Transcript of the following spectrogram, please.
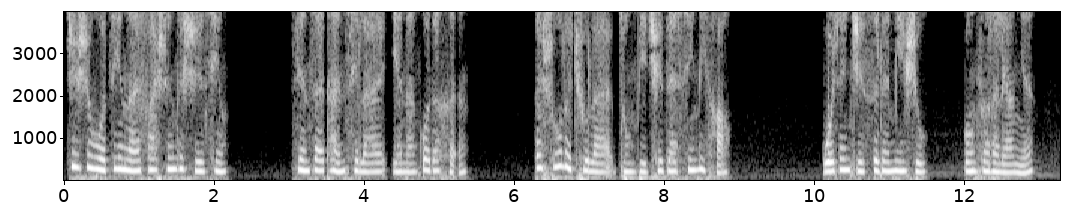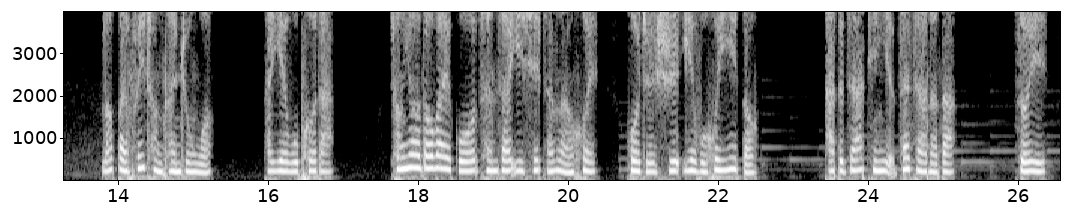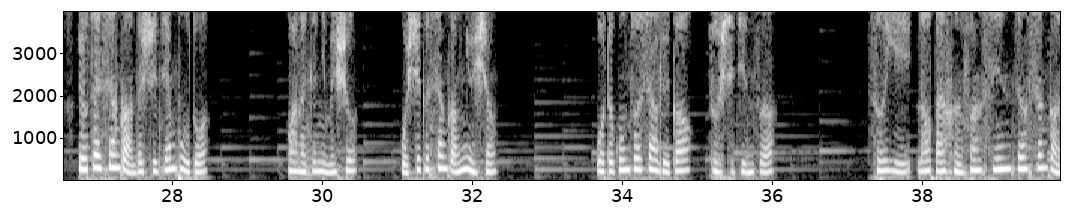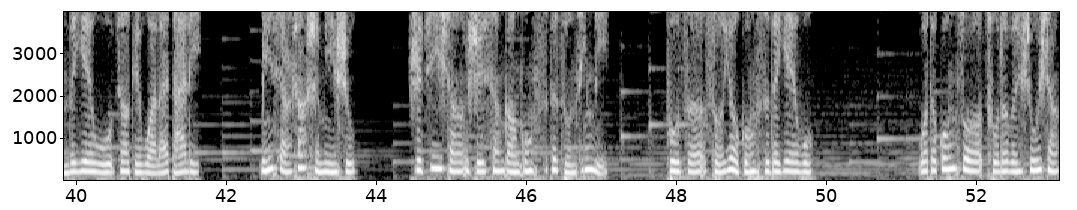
这是我近来发生的事情，现在谈起来也难过的很，但说了出来总比却在心里好。我任职私人秘书，工作了两年，老板非常看重我，他业务颇大，常要到外国参加一些展览会或者是业务会议等。他的家庭也在加拿大，所以留在香港的时间不多。忘了跟你们说，我是个香港女生。我的工作效率高，做事尽责，所以老板很放心将香港的业务交给我来打理。明显上是秘书，实际上是香港公司的总经理，负责所有公司的业务。我的工作除了文书上、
